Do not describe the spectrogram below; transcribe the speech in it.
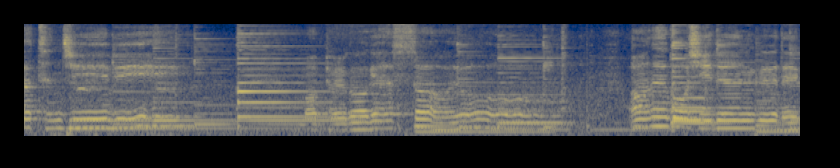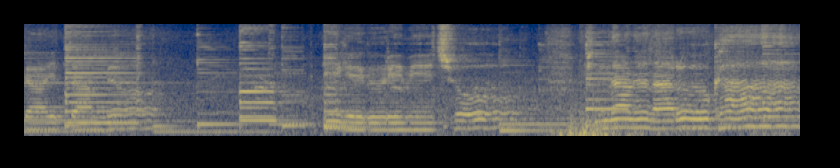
같은 집이 뭐 별거겠어요. 어느 곳이든 그대가 있다면 이게 그림이죠. 빛나는 하루가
